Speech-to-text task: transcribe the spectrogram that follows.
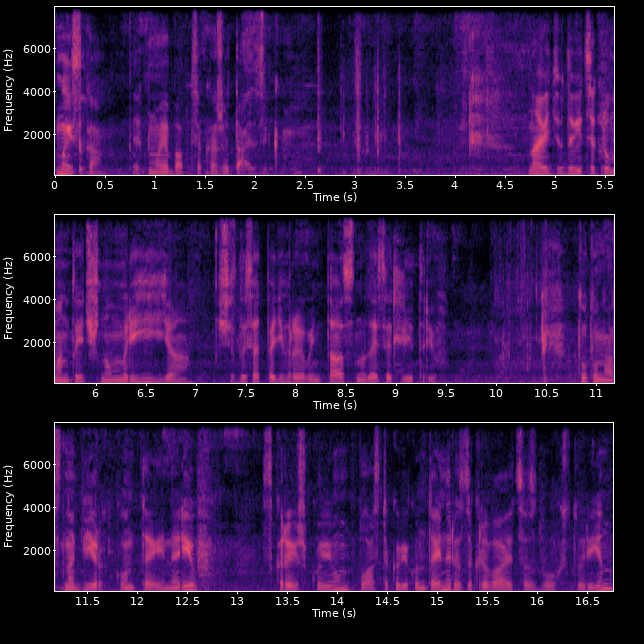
Миска, як моя бабця каже, тазік. Навіть дивіться, як романтично мрія. 65 гривень таз на 10 літрів. Тут у нас набір контейнерів з кришкою. Пластикові контейнери закриваються з двох сторін.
